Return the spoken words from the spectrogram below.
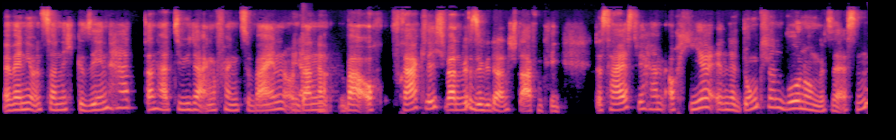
Weil wenn die uns dann nicht gesehen hat, dann hat sie wieder angefangen zu weinen und Ja, dann ja. war auch fraglich, wann wir sie wieder ans Schlafen kriegen. Das heißt, wir haben auch hier in der dunklen Wohnung gesessen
